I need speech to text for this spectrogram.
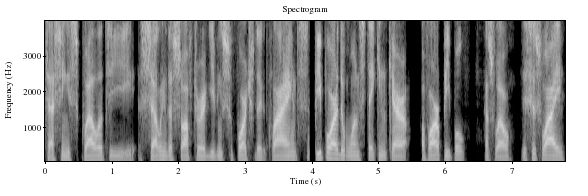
testing its quality, selling the software, giving support to the clients. People are the ones taking care of our people as well. This is why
